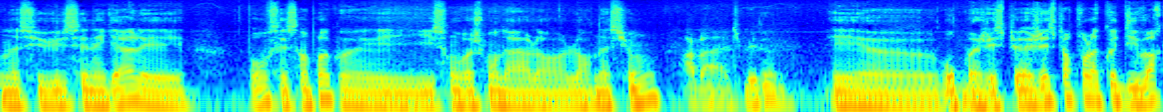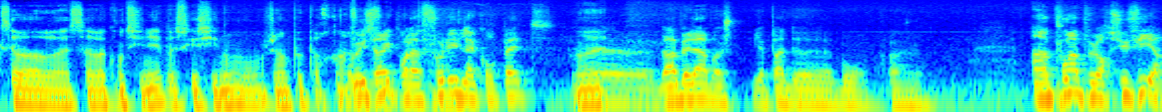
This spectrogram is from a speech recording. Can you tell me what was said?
On a suivi le Sénégal et bon, c'est sympa, quoi. Et ils sont vachement derrière leur, leur nation. Ah bah, tu m'étonnes. Et euh, bon, bah, j'espère, j'espère pour la Côte d'Ivoire que ça va, ça va continuer parce que sinon, bon, j'ai un peu peur quand même. Oui, c'est vrai que pour la folie de la compète. Ouais. euh, non, mais là, moi, il n'y a pas de. Bon. enfin, un point peut leur suffire.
